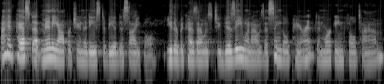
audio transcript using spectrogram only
I had passed up many opportunities to be a disciple, either because I was too busy when I was a single parent and working full time,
